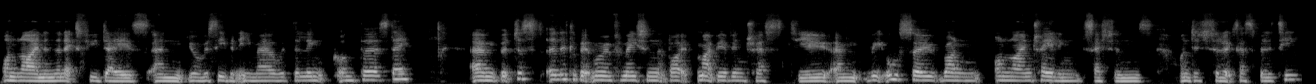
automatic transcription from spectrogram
online in the next few days, and you'll receive an email with the link on Thursday. Um, but just a little bit more information that might, might be of interest to you. Um, we also run online training sessions on digital accessibility.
